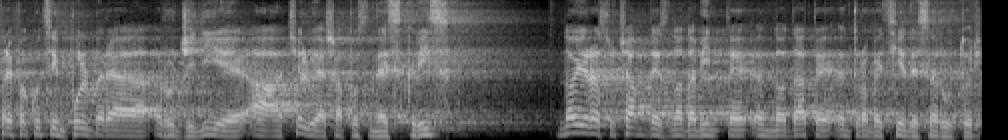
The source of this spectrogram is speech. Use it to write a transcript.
prefăcuți în pulberea ruginie a acelui așa pus nescris, noi răsuceam deznodăminte înnodate într-o beție de săruturi,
